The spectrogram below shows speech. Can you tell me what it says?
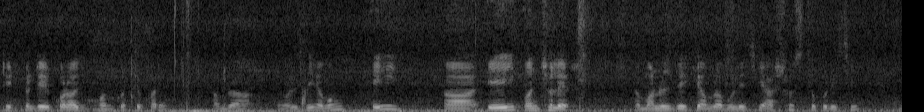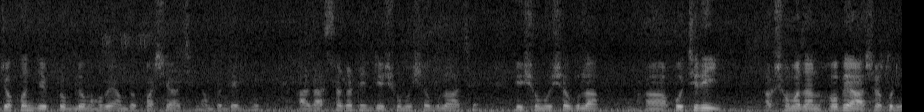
ট্রিটমেন্টের খরচ বহন করতে পারে। আমরা বলেছি এবং এই এই অঞ্চলের মানুষদেরকে আমরা বলেছি, আশ্বস্ত করেছি, যখন যে প্রবলেম হবে আমরা পাশে আছি, আমরা দেখব। আর রাস্তাঘাটের যে সমস্যাগুলো আছে, এই সমস্যাগুলো অচিরেই সমাধান হবে আশা করি।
